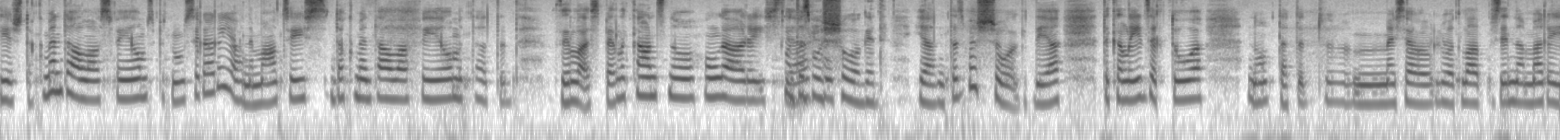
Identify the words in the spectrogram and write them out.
tieši dokumentālās filmas, bet mums ir arī animācijas dokumentālā filma. Tātad Zilais pelikāns no Ungārijas. Jā. Un tas būs šogad. Jā, nu, tas būs šogad. Jā. Tā kā līdz ar to nu, tad, tad mēs jau ļoti labi zinām arī,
